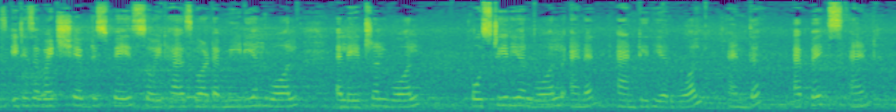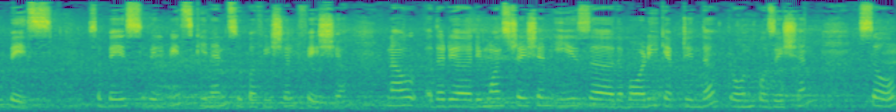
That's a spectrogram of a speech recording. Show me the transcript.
is it is a wedge-shaped space. So, it has got a medial wall, a lateral wall, posterior wall, and an anterior wall, and the apex and base so base will be skin and superficial fascia. Now the de- demonstration is uh, the body kept in the prone position. So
